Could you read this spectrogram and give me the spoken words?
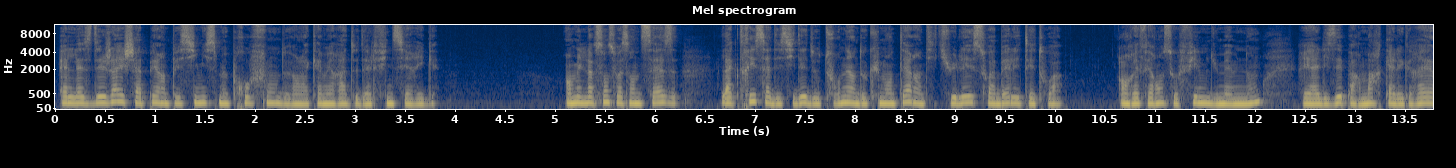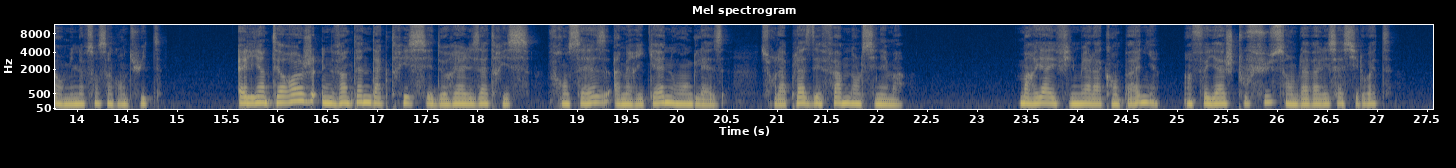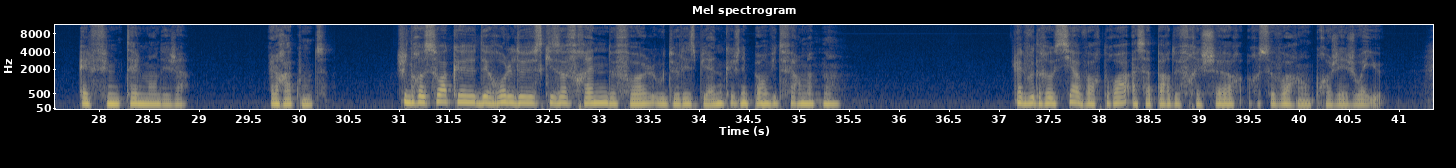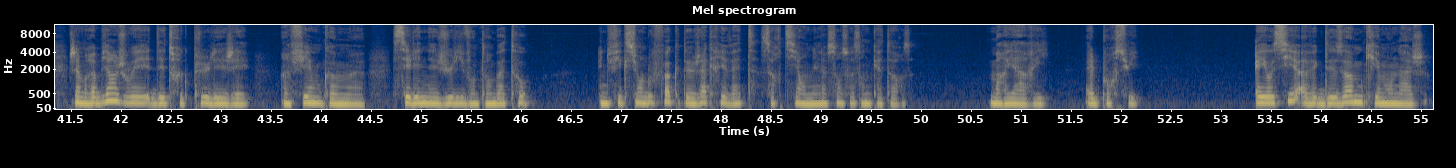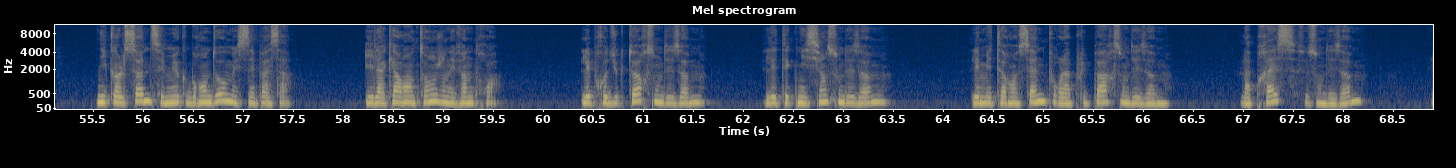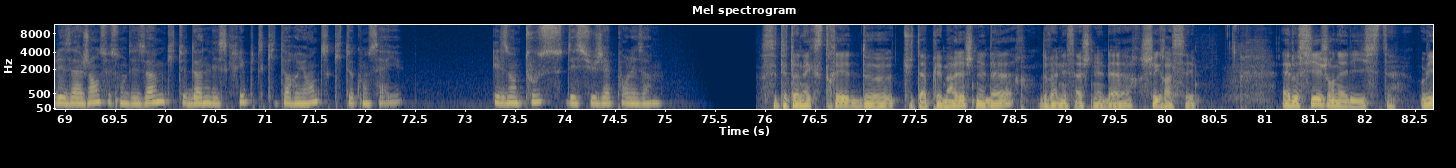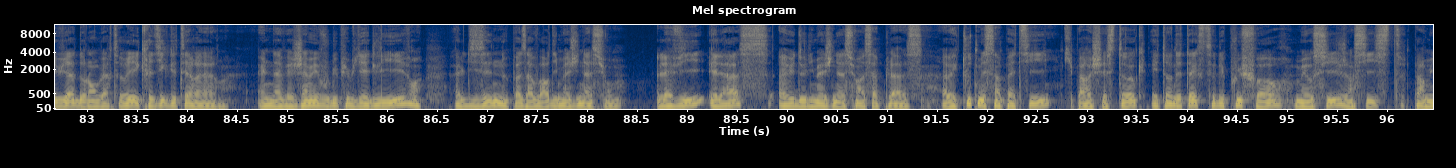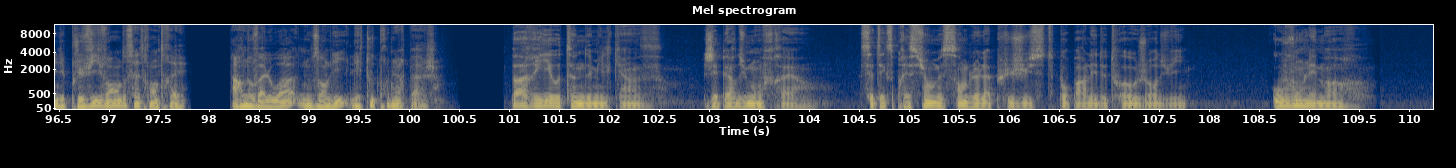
elle laisse déjà échapper un pessimisme profond devant la caméra de Delphine Seyrig. En 1976, l'actrice a décidé de tourner un documentaire intitulé Sois belle et tais-toi, en référence au film du même nom réalisé par Marc Allégret en 1958. Elle y interroge une vingtaine d'actrices et de réalisatrices, française, américaine ou anglaise, sur la place des femmes dans le cinéma. Maria est filmée à la campagne, un feuillage touffu semble avaler sa silhouette. Elle fume tellement déjà. Elle raconte. Je ne reçois que des rôles de schizophrène, de folle ou de lesbienne que je n'ai pas envie de faire maintenant. Elle voudrait aussi avoir droit à sa part de fraîcheur, recevoir un projet joyeux. J'aimerais bien jouer des trucs plus légers, un film comme euh, Céline et Julie vont en bateau, une fiction loufoque de Jacques Rivette, sortie en 1974. Maria rit, elle poursuit. Et aussi avec des hommes qui aient mon âge. Nicholson, c'est mieux que Brando, mais ce n'est pas ça. Il a 40 ans, j'en ai 23. Les producteurs sont des hommes. Les techniciens sont des hommes. Les metteurs en scène, pour la plupart, sont des hommes. La presse, ce sont des hommes. Les agents, ce sont des hommes qui te donnent les scripts, qui t'orientent, qui te conseillent. Ils ont tous des sujets pour les hommes. C'était un extrait de Tu t'appelais Maria Schneider, de Vanessa Schneider, chez Grasset. Elle aussi est journaliste. Olivia de Lamberterie est critique littéraire. Elle n'avait jamais voulu publier de livre, elle disait ne pas avoir d'imagination. La vie, hélas, a eu de l'imagination à sa place. Avec toutes mes sympathies, qui paraît chez Stock, est un des textes les plus forts, mais aussi, j'insiste, parmi les plus vivants de cette rentrée. Arnaud Valois nous en lit les toutes premières pages. Paris, automne 2015. J'ai perdu mon frère. Cette expression me semble la plus juste pour parler de toi aujourd'hui. Où vont les morts?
